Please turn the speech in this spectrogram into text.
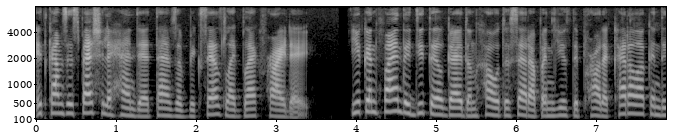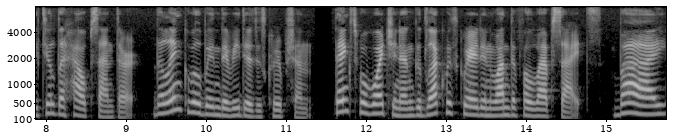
It comes especially handy at times of big sales like Black Friday. You can find a detailed guide on how to set up and use the product catalog in the Tilda Help Center. The link will be in the video description. Thanks for watching and good luck with creating wonderful websites. Bye!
